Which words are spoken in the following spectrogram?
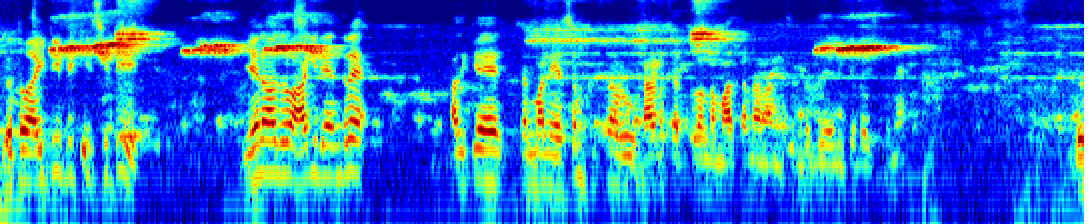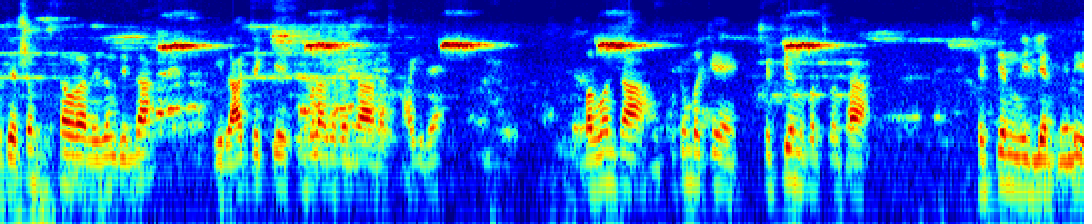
ಇವತ್ತು I T B T city ಏನಾದರೂ ಆಗಿದೆ ಅಂದರೆ ಅದಕ್ಕೆ ಸನ್ಮಾನ್ಯ ಎಸ್ ಎಂ ಕೃಷ್ಣ ಅವರು ಕಾರಣಕರ್ತರು ಅನ್ನೋ ಮಾತನ್ನ ನಾನು ಸಂದರ್ಭದಲ್ಲಿ ಹೇಳಿಕೆ ಇವತ್ತು ಎಸ್ ಎಂ ಕೃಷ್ಣ ಅವರ ನಿಧನದಿಂದ ಈ ರಾಜ್ಯಕ್ಕೆ ತುಂಬಲಾಗದಂತ ನಷ್ಟ ಆಗಿದೆ. ಭಗವಂತ ಕುಟುಂಬಕ್ಕೆ ಶಕ್ತಿಯನ್ನು ಬರೆಸುವಂಥ ಶಕ್ತಿಯನ್ನು ನೀಡಲಿ ಅಂತ ಹೇಳಿ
